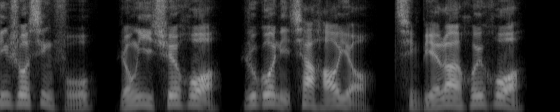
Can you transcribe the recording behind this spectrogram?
听说幸福容易缺货如果你恰好有请别乱挥霍。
